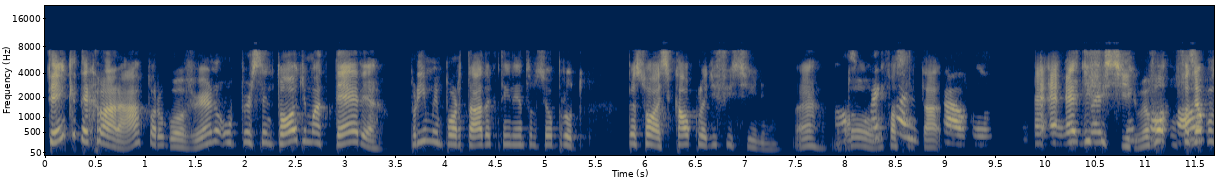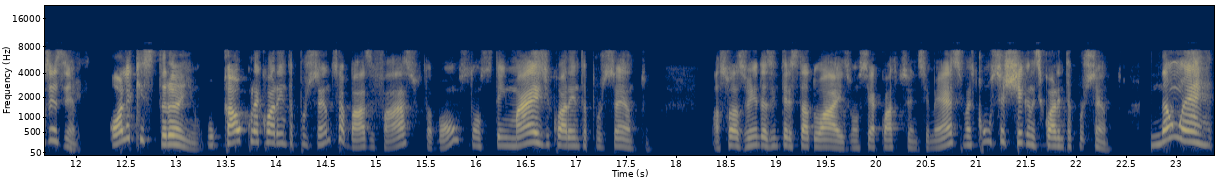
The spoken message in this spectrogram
tem que declarar para o governo o percentual de matéria prima importada que tem dentro do seu produto. Pessoal, esse cálculo é dificílimo, né? Nossa, Tô, como é que facilitar. Faz cálculo? É, é, é difícil. Eu vou fazer alguns exemplos. Olha que estranho. O cálculo é 40%, se é base fácil, tá bom? Então, se tem mais de 40%, as suas vendas interestaduais vão ser a 4% de CMS, mas como você chega nesse 40%? Não é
